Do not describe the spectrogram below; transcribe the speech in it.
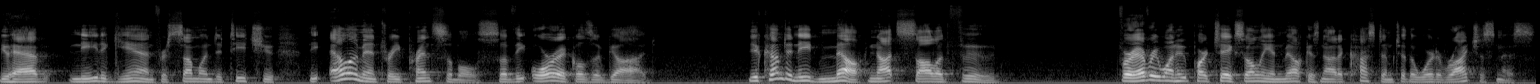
you have need again for someone to teach you the elementary principles of the oracles of God. You come to need milk, not solid food. For everyone who partakes only in milk is not accustomed to the word of righteousness,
